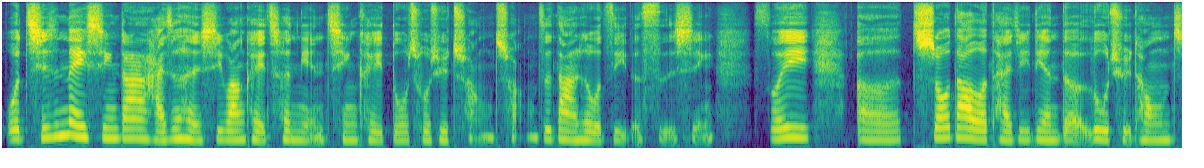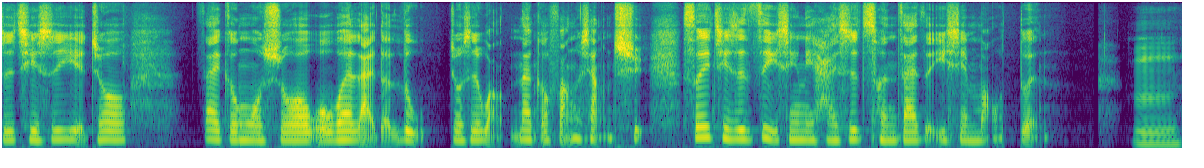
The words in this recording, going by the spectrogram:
我其实内心当然还是很希望可以趁年轻可以多出去闯闯，这当然是我自己的私心。所以呃，收到了台积电的录取通知，其实也就在跟我说，我未来的路就是往那个方向去。所以其实自己心里还是存在着一些矛盾。嗯，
